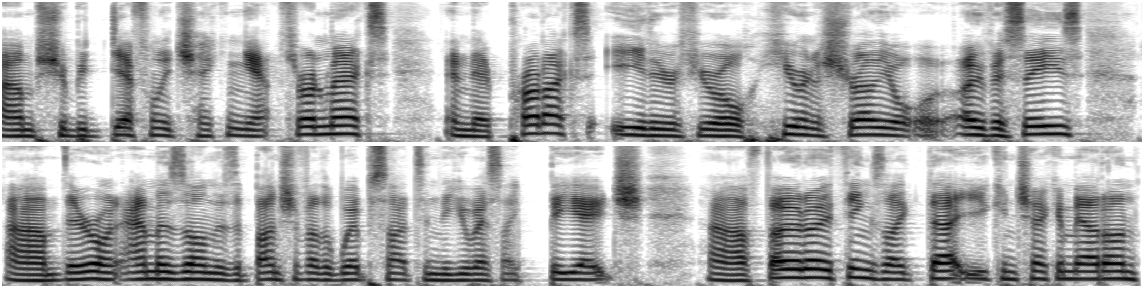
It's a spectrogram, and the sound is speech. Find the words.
um, should be definitely checking out Thronmax and their products, either if you're all here in Australia or overseas. Um, they're on Amazon. There's a bunch of other websites in the US like BH uh, Photo, things like that. You can check them out on.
